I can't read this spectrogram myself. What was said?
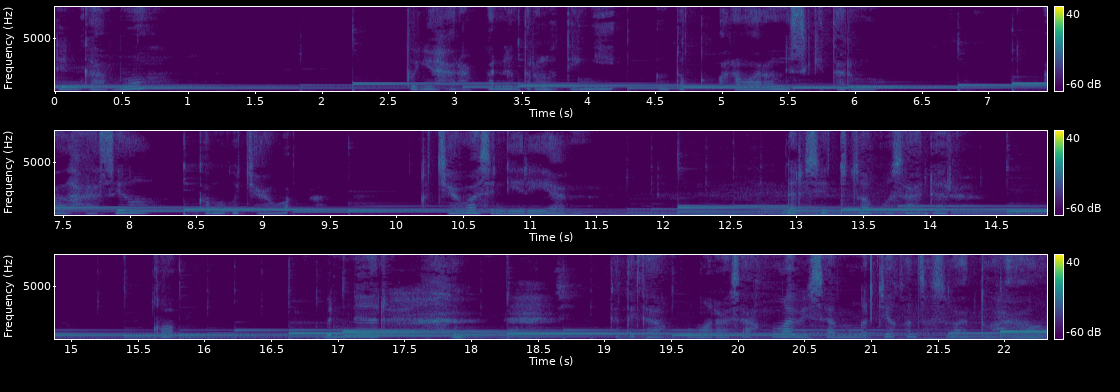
Dan kamu punya harapan yang terlalu tinggi untuk orang-orang di sekitarmu. Alhasil kamu kecewa. Kecewa sendirian. Dari situ tuh aku sadar kok bener ketika aku ngerasa aku nggak bisa mengerjakan sesuatu hal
